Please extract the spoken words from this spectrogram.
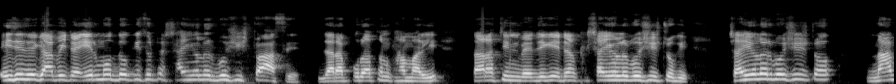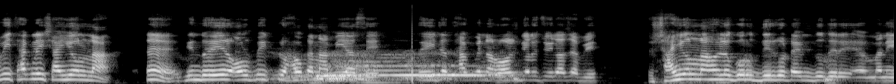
এই যে যে গাবিটা, এর মধ্যেও কিছুটা সাহিওলের বৈশিষ্ট্য আছে। যারা পুরাতন খামারি, তারা চিনবে যে এটার সাহিওলের বৈশিষ্ট্য কি? সাহিওলের বৈশিষ্ট্য, নাভি থাকলেই সাহিওল না। হ্যাঁ কিন্তু এর অল্প একটু হালকা নাভি আছে, তো এইটা থাকবে না, রস গেলে চলে যাবে। সাহিওল না হলে গরুর দীর্ঘ টাইম দুধের মানে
